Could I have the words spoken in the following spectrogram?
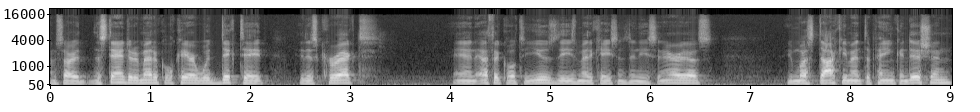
I'm sorry, the standard of medical care would dictate it is correct and ethical to use these medications in these scenarios. You must document the pain condition.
